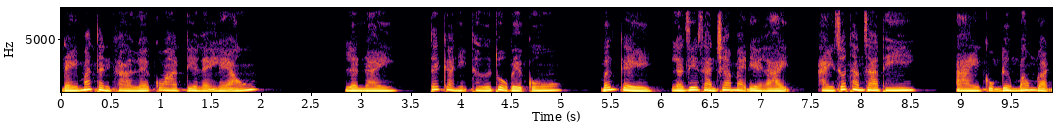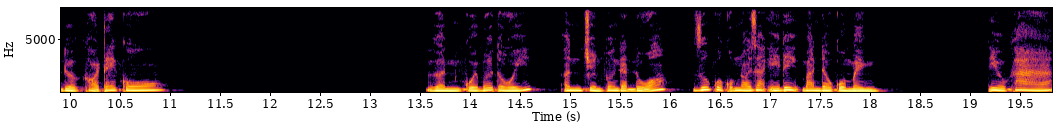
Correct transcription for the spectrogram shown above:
Đáy mắt thần khả lóe qua tia lạnh lẽo. Lần này, tất cả những thứ thuộc về cô, bất kể là di sản cha mẹ để lại hay xuất tham gia thi, ai cũng đừng mong đoạt được khỏi tay cô. Gần cuối bữa tối, ân truyền phương đặt đũa, giúp cô cũng nói ra ý định ban đầu của mình. Tiểu Khả,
